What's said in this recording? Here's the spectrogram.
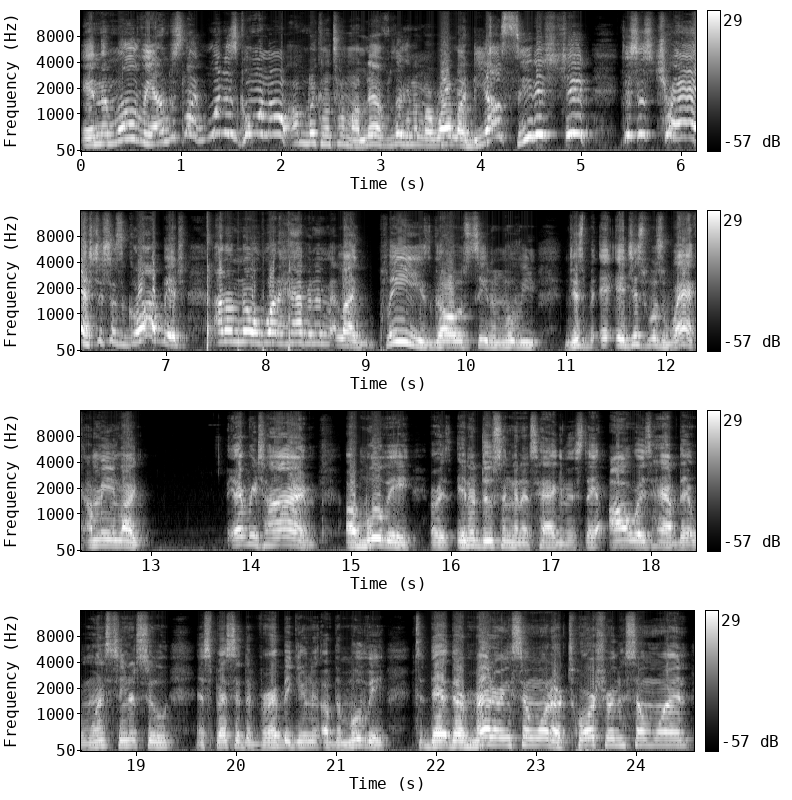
in the movie. I'm just like, what is going on? I'm looking to my left, looking to my right, like, do y'all see this shit? This is trash. This is garbage. I don't know what happened. To me. Like, please go see the movie. Just, it, it just was whack. I mean, like, Every time a movie is introducing an antagonist, they always have that one scene or two, especially at the very beginning of the movie. They're, they're murdering someone or torturing someone.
